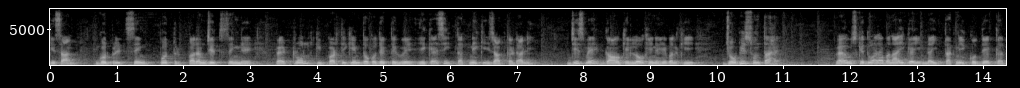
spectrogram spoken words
किसान गुरप्रीत सिंह, पुत्र परमजीत सिंह ने पेट्रोल की बढ़ती कीमतों को देखते हुए एक ऐसी तकनीक ईजाद कर डाली, जिसमें गाँव के लोग ही नहीं बल्कि जो भी सुनता है, वह उसके द्वारा बनाई गई नई तकनीक को देखकर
